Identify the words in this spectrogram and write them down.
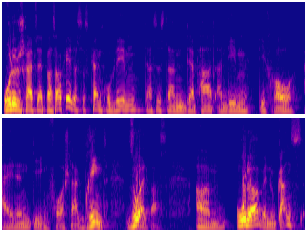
Oder du schreibst etwas, okay, das ist kein Problem, das ist dann der Part, an dem die Frau einen Gegenvorschlag bringt. So etwas. Ähm, oder wenn du ganz,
